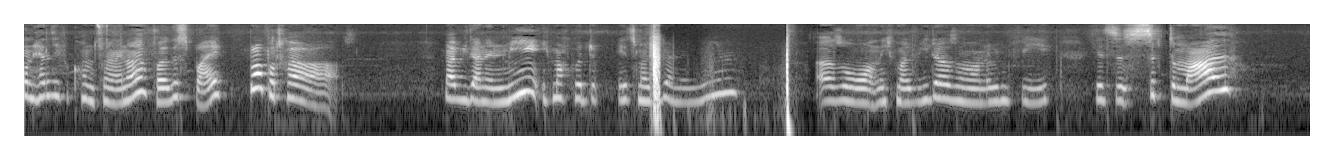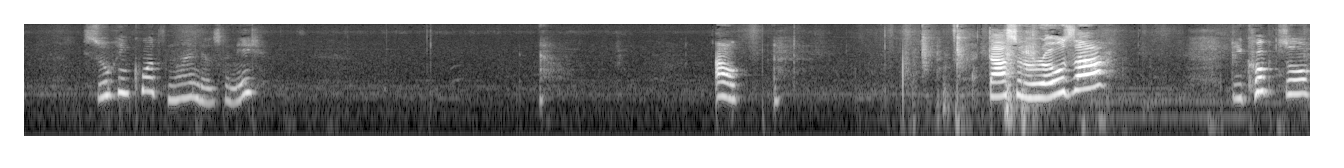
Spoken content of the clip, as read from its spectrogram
Und herzlich willkommen zu einer neuen Folge Spike Brawl Podcast. Mal wieder einen Meme. Ich mache heute jetzt mal wieder einen Meme. Also nicht mal wieder, sondern irgendwie jetzt das siebte Mal. Ich suche ihn kurz. Nein, das ist er nicht. Au. Da ist eine Rosa. Die guckt so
